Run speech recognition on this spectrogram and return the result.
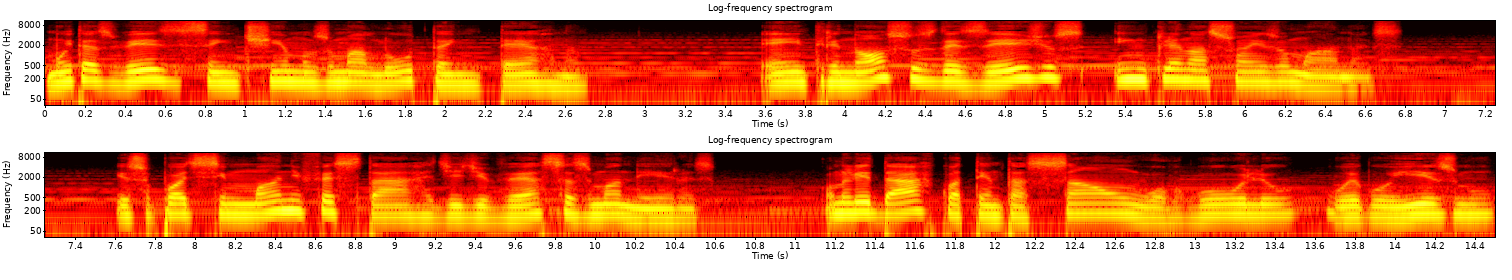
Muitas vezes sentimos uma luta interna entre nossos desejos e inclinações humanas. Isso pode se manifestar de diversas maneiras, como lidar com a tentação, o orgulho, o egoísmo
